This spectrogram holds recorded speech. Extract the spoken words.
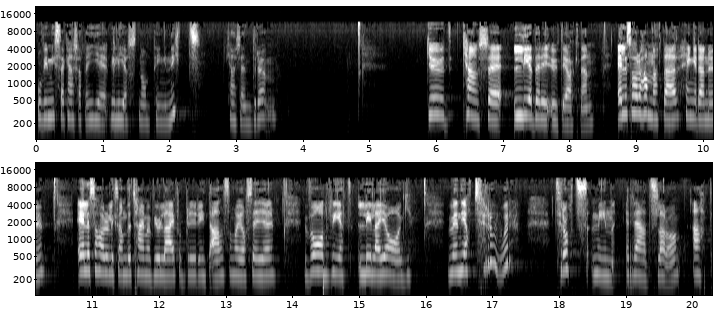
Och vi missar kanske att den vill ge oss någonting nytt, kanske en dröm. Gud kanske leder dig ut i öknen. Eller så har du hamnat där, hänger där nu. Eller så har du liksom the time of your life och bryr dig inte alls om vad jag säger. Vad vet lilla jag? Men jag tror, trots min rädsla då, att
